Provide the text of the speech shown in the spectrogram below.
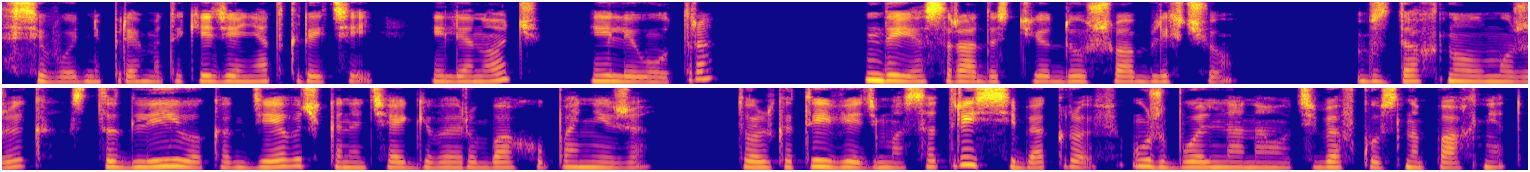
«Сегодня прямо-таки день открытий. Или ночь, или утро, да я с радостью душу облегчу. Вздохнул мужик, стыдливо, как девочка, натягивая рубаху пониже. Только ты, ведьма, сотри с себя кровь, уж больно она у тебя вкусно пахнет.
